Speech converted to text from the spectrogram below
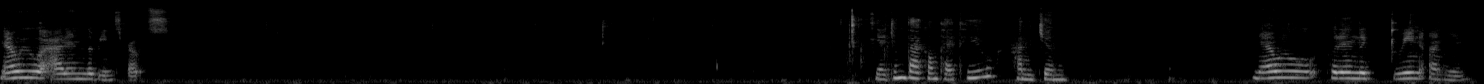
Now we will add in the bean sprouts. Và chúng ta không thể thiếu hành chừng. Now we will put in the green onion.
